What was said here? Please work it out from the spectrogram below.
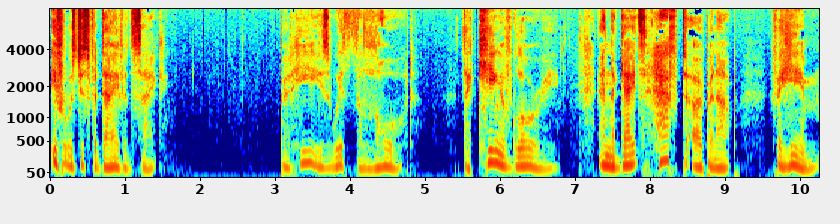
if it was just for David's sake. But he is with the Lord, the King of glory, and the gates have to open up for him.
